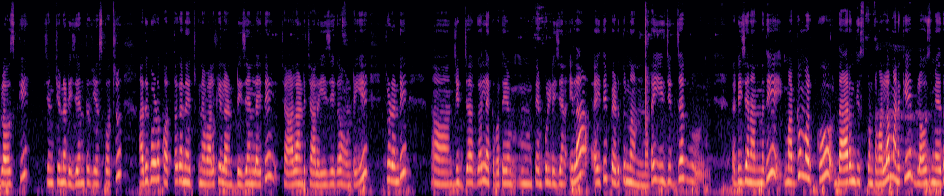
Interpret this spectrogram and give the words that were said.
బ్లౌజ్కి చిన్న చిన్న డిజైన్తో చేసుకోవచ్చు. అది కూడా కొత్తగా నేర్చుకునే వాళ్ళకి ఇలాంటి డిజైన్లు అయితే చాలా అంటే చాలా ఈజీగా ఉంటాయి. చూడండి జిగ్జాగ్ లేకపోతే టెంపుల్ డిజైన్ ఇలా అయితే పెడుతున్నాను అనమాట ఈ జిగ్జాగ్ డిజైన్ అన్నది మగ్గం వర్క్ దారం తీసుకుంటాం వల్ల మనకి బ్లౌజ్ మీద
